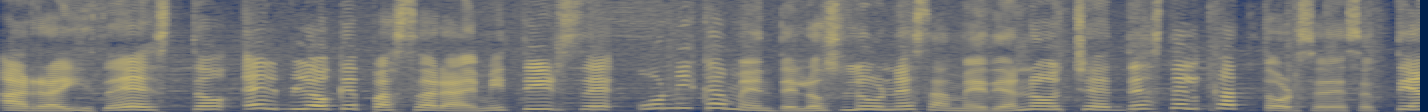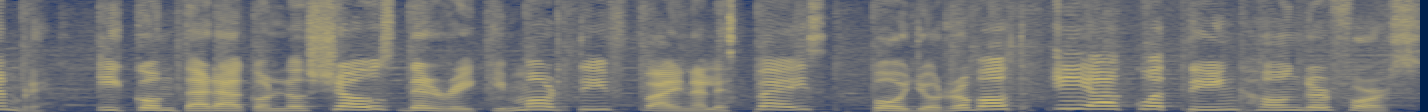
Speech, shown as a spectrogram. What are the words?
A raíz de esto, el bloque pasará a emitirse únicamente los lunes a medianoche desde el 14 de septiembre y contará con los shows de Ricky Morty, Final Space, Pollo Robot y Aqua Teen Hunger Force.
